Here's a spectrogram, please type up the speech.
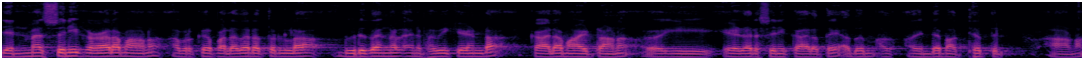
ജന്മശനി കാലമാണ് അവർക്ക് പലതരത്തിലുള്ള ദുരിതങ്ങൾ അനുഭവിക്കേണ്ട കാലമായിട്ടാണ് ഈ ഏഴര ശനി കാലത്തെ അതും അതിന്റെ മധ്യത്തിൽ ആണ്.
